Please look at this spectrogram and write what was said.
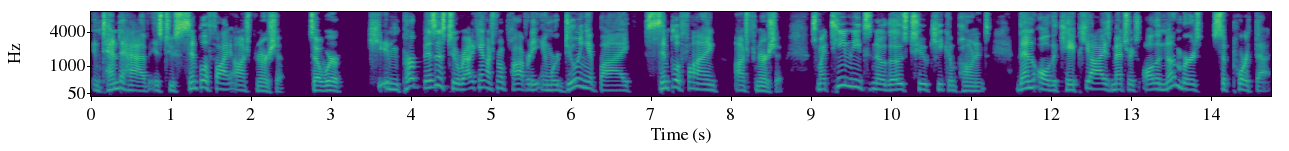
intend to have is to simplify entrepreneurship. So we're in business to eradicate entrepreneurial poverty, and we're doing it by simplifying entrepreneurship. So my team needs to know those two key components. Then all the KPIs, metrics, all the numbers support that.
